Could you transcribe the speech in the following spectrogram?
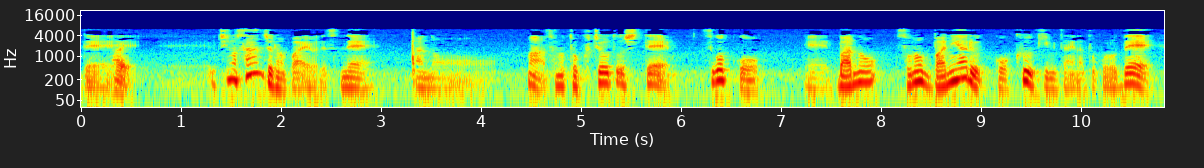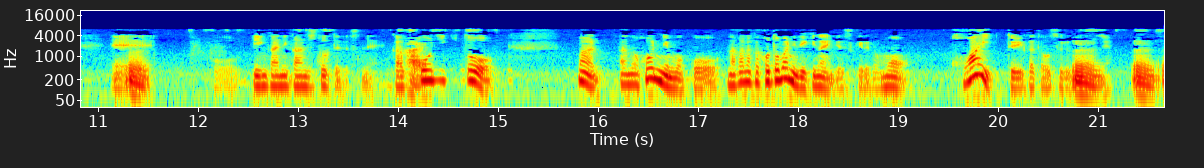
で、はい。うちの三女の場合はですね、あの、まあ、その特徴として、すごくこう、えー場の、その場にあるこう空気みたいなところで、えーこう敏感に感じ取ってですね、学校に行くと、まあ、あの、本人もこう、なかなか言葉にできないんですけれども、怖いという言い方をするんうん。ですね。うん。うん。う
